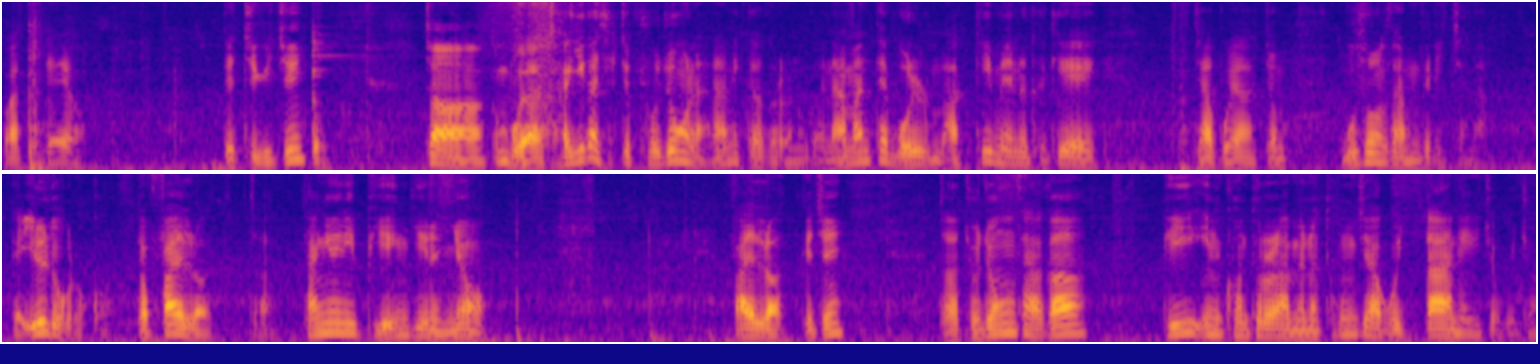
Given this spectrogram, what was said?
왔대요. 됐지 그치? 자 그럼 뭐야? 자기가 직접 조종을 안 하니까 그러는 거야. 남한테 뭘 맡기면은 그게 자 뭐야? 좀 무서운 사람들 있잖아. 그러니까 일도 그렇고 더 파일럿. 자 당연히 비행기는요. 파일럿, 그지? 자 조종사가 in control 하면은 통제하고 있다는 얘기죠, 그죠?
